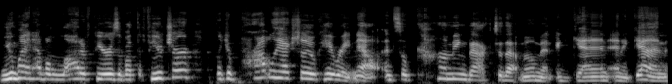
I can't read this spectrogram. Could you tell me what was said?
You might have a lot of fears about the future, but you're probably actually okay right now. And so, coming back to that moment again and again,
